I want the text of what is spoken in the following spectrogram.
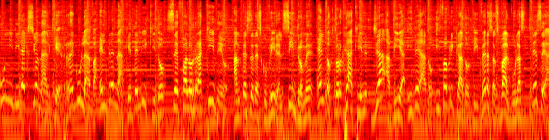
unidireccional que regulaba el drenaje de líquido cefalorraquídeo. Antes de descubrir el síndrome, el doctor Hacking ya había ideado y fabricado diversas válvulas desde años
